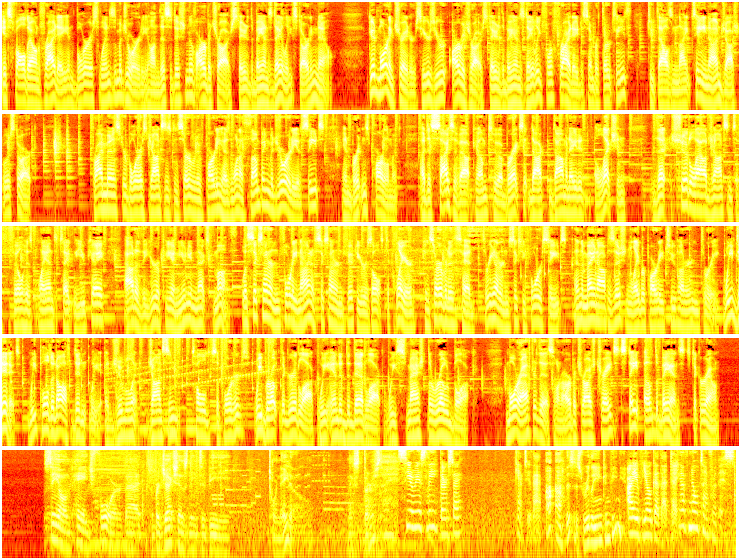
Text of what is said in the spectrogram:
It's Fall Down Friday, and Boris wins the majority on this edition of Arbitrage, State of the Bands Daily, starting now. Good morning, traders. Here's your Arbitrage State of the Bands Daily for Friday, December 13th, 2019. I'm Joshua Stark. Prime Minister Boris Johnson's Conservative Party has won a thumping majority of seats in Britain's Parliament, a decisive outcome to a Brexit dominated election that should allow Johnson to fulfill his plan to take the UK out of the European Union next month. With 649 of 650 results declared, Conservatives had 364 seats and the main opposition, Labour Party, 203. We did it. We pulled it off, didn't we? A jubilant Johnson told supporters. We broke the gridlock. We ended the deadlock. We smashed the roadblock. More after this on Arbitrage Trades State of the Bands. Stick around. See on page four that the projections need to be tornado next Thursday. Seriously? Thursday? Can't do that. Uh uh This is really inconvenient. I have yoga that day. I have no time for this.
